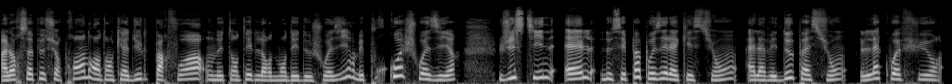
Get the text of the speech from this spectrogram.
alors ça peut surprendre, en tant qu'adulte, parfois on est tenté de leur demander de choisir, mais pourquoi choisir? Justine, elle, ne s'est pas posé la question, elle avait deux passions, la coiffure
